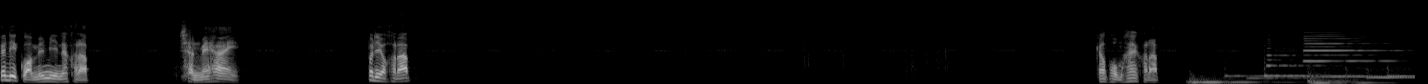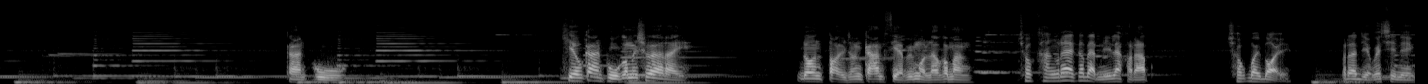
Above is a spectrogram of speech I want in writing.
ก็ดีกว่าไม่มีนะครับ ฉันไม่ให้ประเดี๋ยวครับ กับผมให้ครับ การภู คี้ยวการภูก็ไม่ช่วยอะไร โดนต่อยจนกรามเสียไปหมดแล้วก็มัง ชกครั้งแรกก็แบบนี้แหละครับ ชกบ่อยๆ ประเดี๋ยวก็ชินเอง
